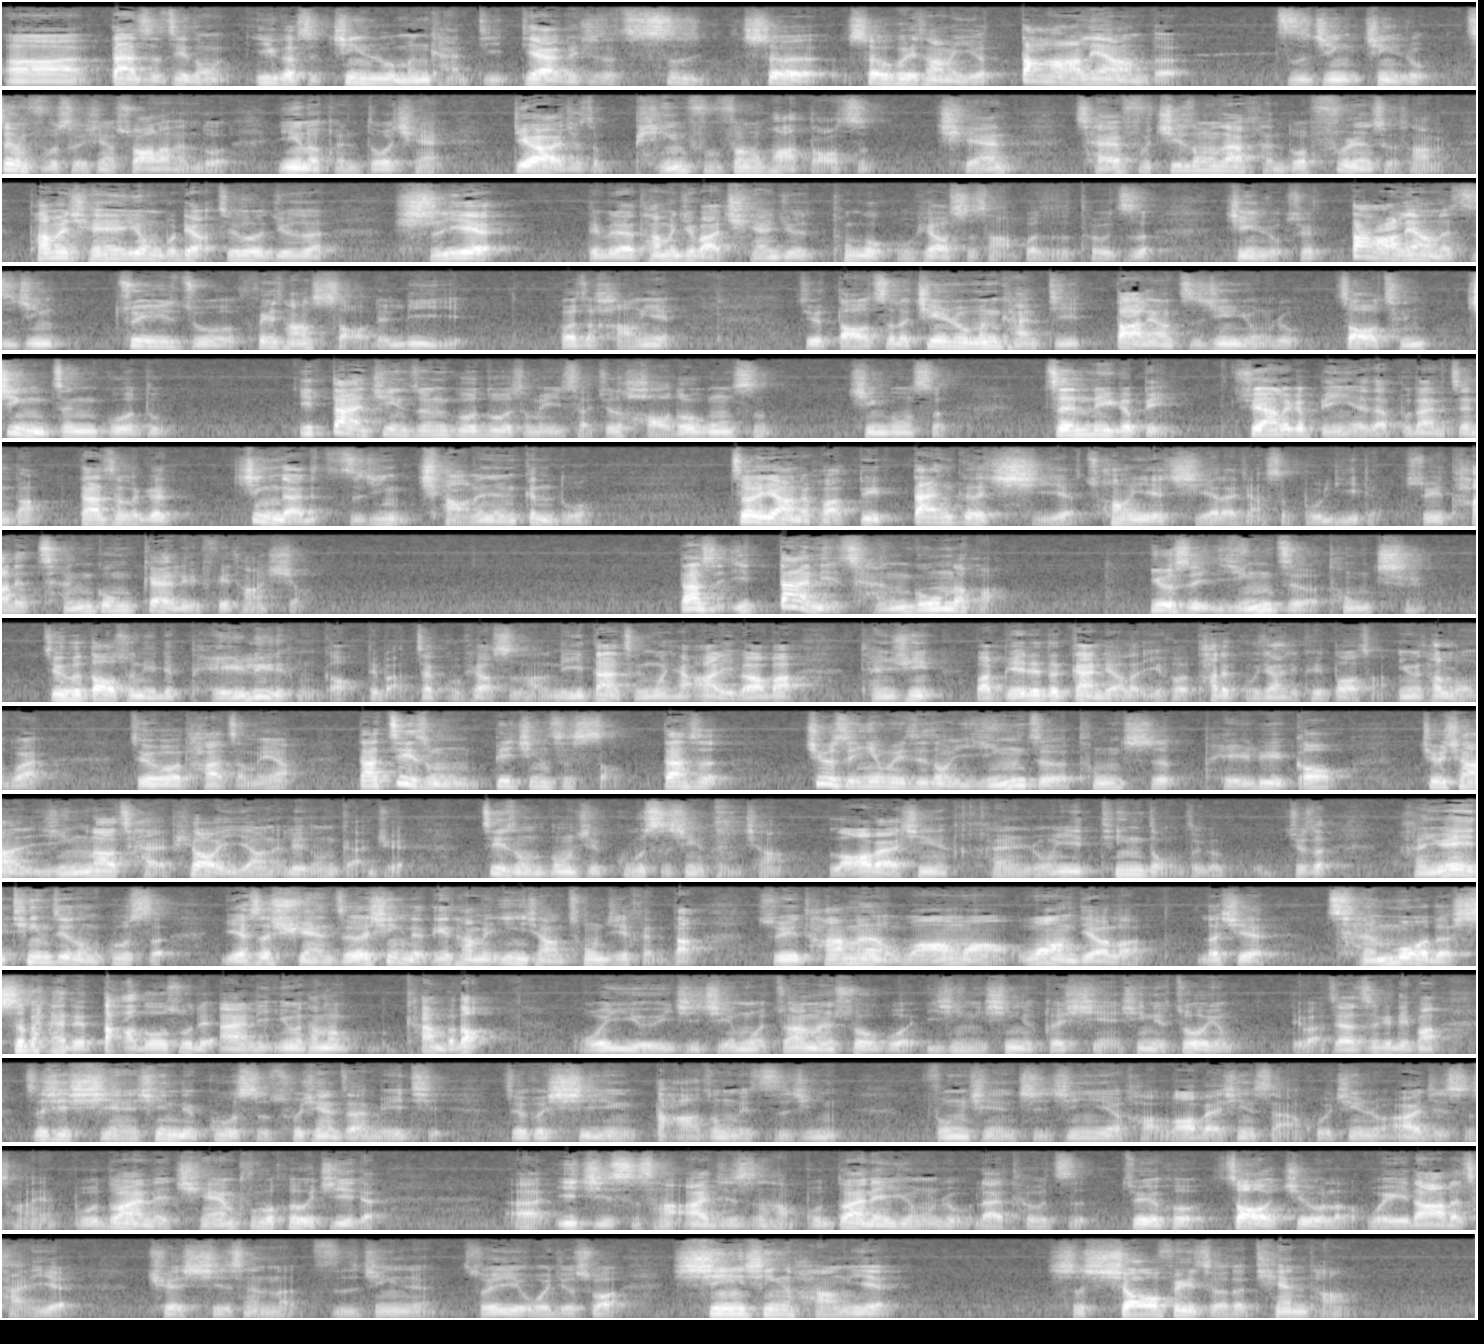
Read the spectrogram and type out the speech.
啊，但是这种一个是进入门槛低，第二个就是社社社会上面有大量的资金进入，政府首先刷了很多，印了很多钱，第二就是贫富分化导致钱财富集中在很多富人手上面，他们钱也用不掉，最后就是失业，对不对？他们就把钱就通过股票市场或者是投资进入，所以大量的资金追逐非常少的利益或者行业。就导致了进入门槛低，大量资金涌入，造成竞争过度。一旦竞争过度，什么意思啊？就是好多公司、新公司争那个饼，虽然那个饼也在不断的增大，但是那个进来的资金抢的人更多。这样的话，对单个企业、创业企业来讲是不利的，所以它的成功概率非常小。但是，一旦你成功的话，又是赢者通吃。最后，到处你的赔率很高，对吧？在股票市场，你一旦成功，像阿里巴巴、腾讯把别的都干掉了以后，它的股价就可以暴涨，因为它垄断。最后它怎么样？但这种毕竟是少，但是就是因为这种赢者通吃，赔率高，就像赢了彩票一样的那种感觉。这种东西故事性很强，老百姓很容易听懂这个，就是很愿意听这种故事，也是选择性的，对他们印象冲击很大，所以他们往往忘掉了那些。沉默的失败的大多数的案例，因为他们看不到。我有一期节目专门说过隐性和显性的作用，对吧？在这个地方，这些显性的故事出现在媒体，最后吸引大众的资金，风险基金也好，老百姓散户进入二级市场也不断的前赴后继的，啊，一级市场、二级市场不断的涌入来投资，最后造就了伟大的产业，却牺牲了资金人。所以我就说，新兴行业是消费者的天堂。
